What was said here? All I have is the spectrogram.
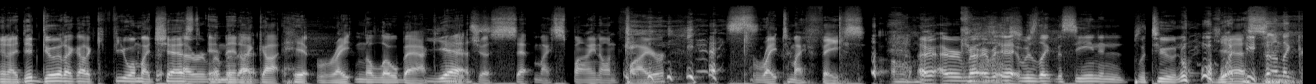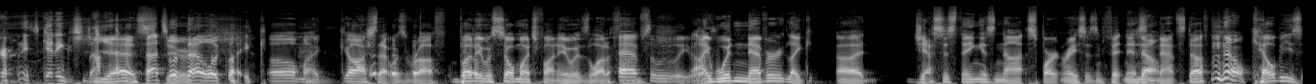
And I did good. I got a few on my chest, remember and then I got hit right in the low back. and Yes. it just set my spine on fire, yes. right to my face. Oh, I, I remember it was like the scene in Platoon. Yes. he's on the ground, he's getting shot. Yes, that's what that looked like. Oh my gosh, that was rough, but it was so much fun. It was a lot of fun. Absolutely, I would never like. uh Jess's thing is not Spartan races and fitness No. and that stuff. No. Kelby's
